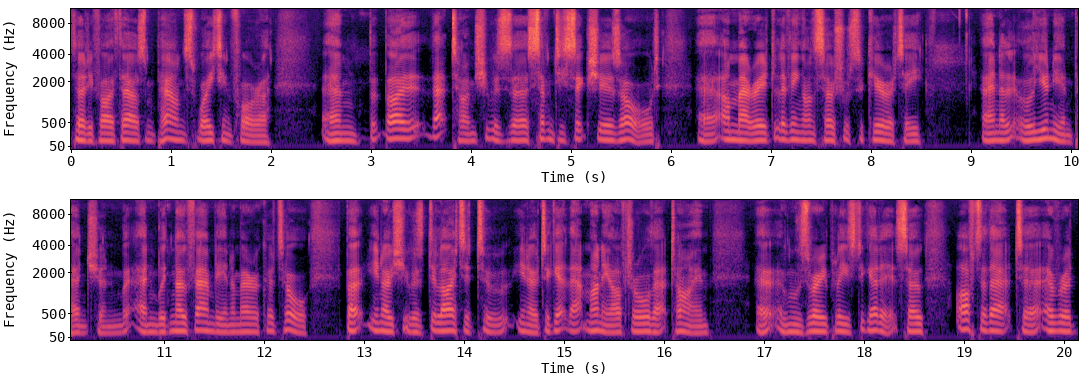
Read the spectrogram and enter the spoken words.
thirty five thousand pounds waiting for her. Um, but by that time she was uh, seventy six years old, uh, unmarried, living on social security, and a little union pension, and with no family in America at all. But you know, she was delighted to you know to get that money after all that time, uh, and was very pleased to get it. So after that, uh, Evered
